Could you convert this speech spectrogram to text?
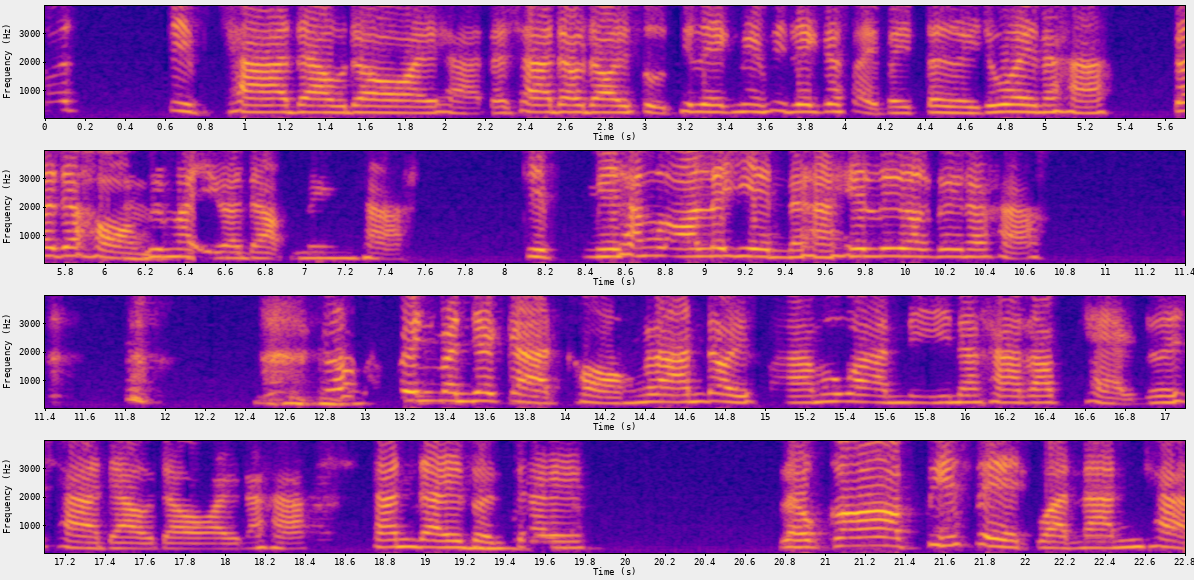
ก็ จิบชาดาวดอยค่ะ แต่ชาดาวดอยสูตรพี่เล็กเนี่ยพี่เล็กจะใส่ใบเตยด้วยนะคะ ก็จะหอมขึ้นมาอีกระดับหนึ่งค่ะ จิบมีทั้งร้อนและเย็นนะคะ ให้เลือกด้วยนะคะ ก็เป็นบรรยากาศของร้านดอยฟ้าเมื่อวานนี้นะคะ รับแขกด้วยชาดาวดอยนะคะ ท่านใดสนใจ แล้วก็พิเศษกว่านั้นค่ะ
